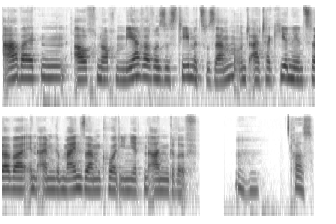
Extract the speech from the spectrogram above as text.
arbeiten auch noch mehrere Systeme zusammen und attackieren den Server in einem gemeinsamen koordinierten Angriff. Mhm. Krass.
